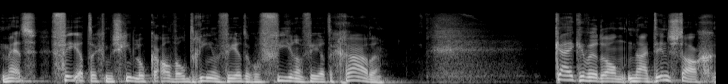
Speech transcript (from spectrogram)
met 40, misschien lokaal wel 43 of 44 graden. Kijken we dan naar dinsdag,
